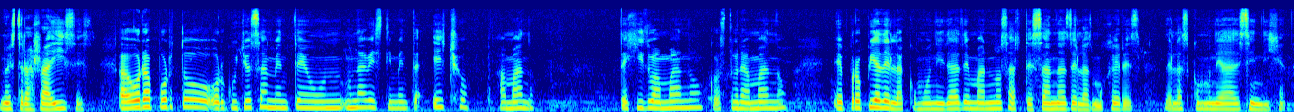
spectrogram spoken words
nuestras raíces. Ahora porto orgullosamente una vestimenta hecho a mano, tejido a mano, costura a mano, eh, propia de la comunidad de manos artesanas de las mujeres de las comunidades indígenas.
